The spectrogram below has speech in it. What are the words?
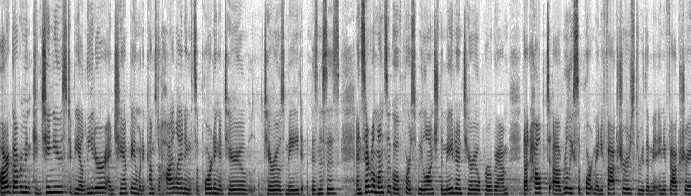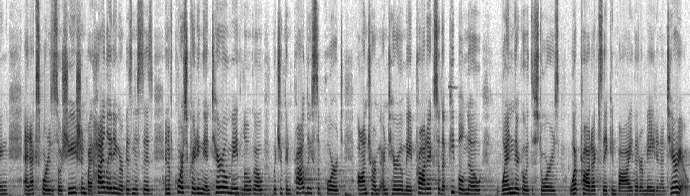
Our government continues to be a leader and champion when it comes to highlighting and supporting Ontario, Ontario's made businesses. And several months ago, of course, we launched the Made in Ontario program that helped uh, really support manufacturers through the Manufacturing and Exporters Association by highlighting our businesses and, of course, creating the Ontario Made logo, which you can proudly support onto our Ontario-made products so that people know when they go to the stores what products they can buy that are made in Ontario.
